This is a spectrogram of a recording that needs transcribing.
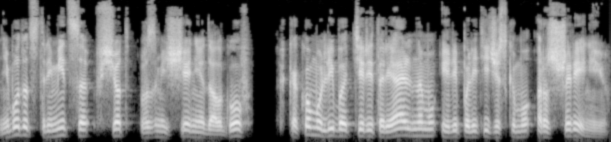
не будут стремиться в счет возмещения долгов к какому-либо территориальному или политическому расширению.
